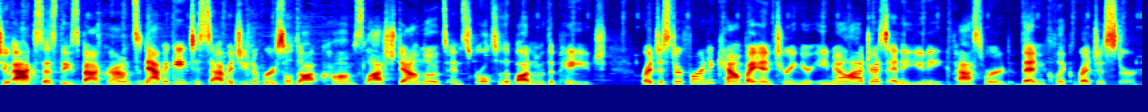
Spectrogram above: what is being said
To access these backgrounds, navigate to savageuniversal.com downloads and scroll to the bottom of the page. Register for an account by entering your email address and a unique password, then click Register.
